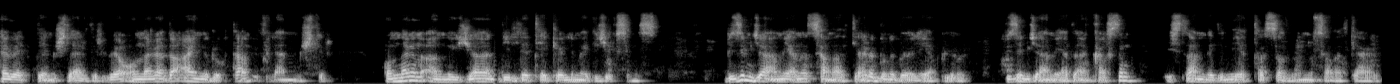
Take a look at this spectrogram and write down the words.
evet demişlerdir ve onlara da aynı ruhtan üflenmiştir. Onların anlayacağı dilde tekellim edeceksiniz. Bizim camianın sanatkarı bunu böyle yapıyor. Bizim camiadan kastım İslam medeniyet tasavvurunun sanatkarı.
